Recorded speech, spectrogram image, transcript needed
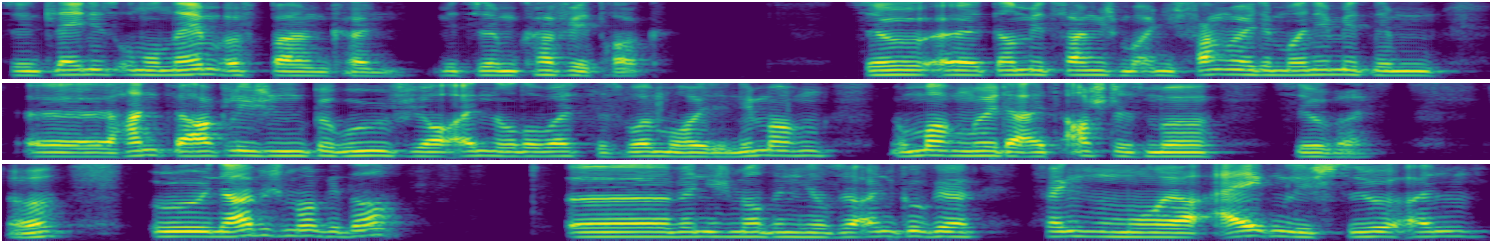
so ein kleines Unternehmen aufbauen kann mit so einem Kaffeetrag. So, äh, damit fange ich mal an. Ich fange heute mal nicht mit einem äh, handwerklichen Beruf ja an oder was, das wollen wir heute nicht machen. Wir machen heute als erstes mal sowas. Ja. Und da habe ich mal gedacht, äh, wenn ich mir den hier so angucke, fängt man ja eigentlich so an,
